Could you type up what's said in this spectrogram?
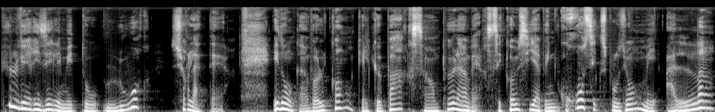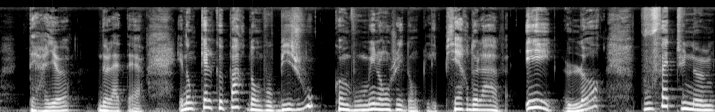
pulvérisé les métaux lourds sur la Terre. Et donc un volcan, quelque part, c'est un peu l'inverse. C'est comme s'il y avait une grosse explosion, mais à l'intérieur de la Terre. Et donc quelque part dans vos bijoux, comme vous mélangez donc les pierres de lave et l'or, vous faites une,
